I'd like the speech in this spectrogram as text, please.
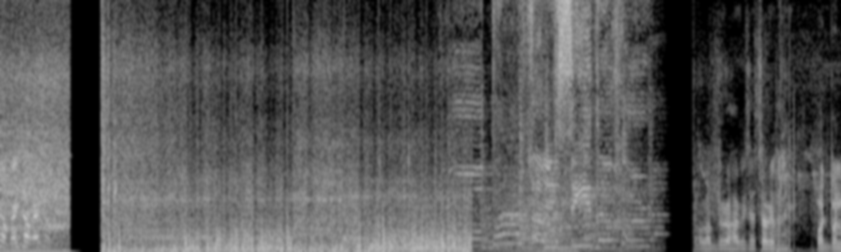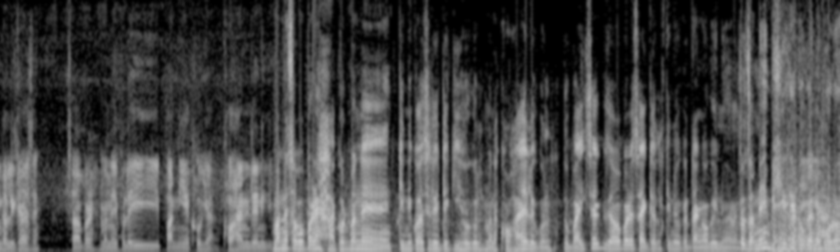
যাওক আহি যাওক অলপ দূৰ অহাৰ পিছত চাওক এইফালে পথ বন্ধ লিখা আছে। চাব পাৰে মানে এইফালে এই পানীয়ে খহিয়া খহাই নিলে নেকি? মানে চাব পাৰে আগত মানে কেনেকুৱা আছিলে এতিয়া কি হৈ গ'ল মানে খহাই লৈ গ'ল। তো বাইক চাইক যাব পাৰে চাইকেল কিন্তু ডাঙৰ গাড়ী নহয় মানে। তো জানেই বিশেষ একো গাড়ী নকৰোঁ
